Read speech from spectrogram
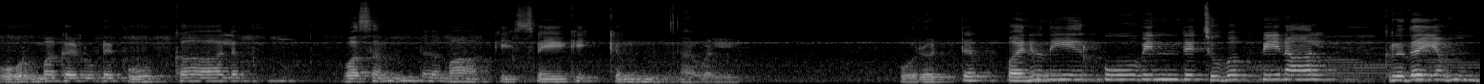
ഓർമ്മകളുടെ പൂക്കാലം വസന്തമാക്കി സ്നേഹിക്കുന്നവൾ. ഒരൊറ്റ പനുനീർപ്പൂവിന്റെ ചുവപ്പിനാൽ ഹൃദയം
